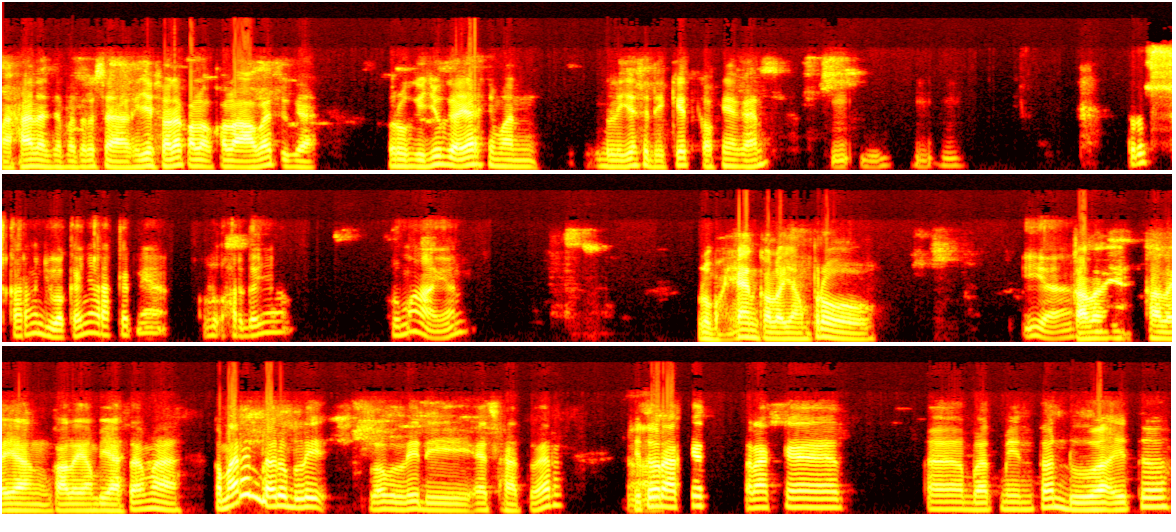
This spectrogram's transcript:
Mahal dan cepat rusak. Iya soalnya kalau kalau awet juga rugi juga ya. Cuman belinya sedikit koknya kan. Terus sekarang juga kayaknya raketnya lu harganya lumayan. Lumayan kalau yang pro. Iya. Kalau kalau yang kalau yang biasa mah kemarin baru beli gua beli di Edge Hardware itu Heeh. raket raket eh, badminton dua itu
